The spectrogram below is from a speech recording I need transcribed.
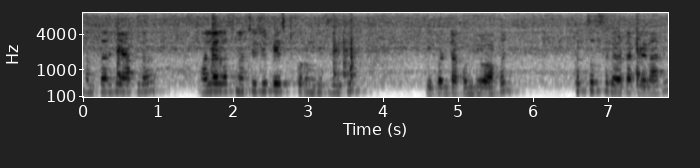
नंतर हे आपलं आलं लसणाची जी पेस्ट करून घेतली होती ती पण टाकून घेऊ आपण. कच्चंच सगळं टाकलेलं आहे.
